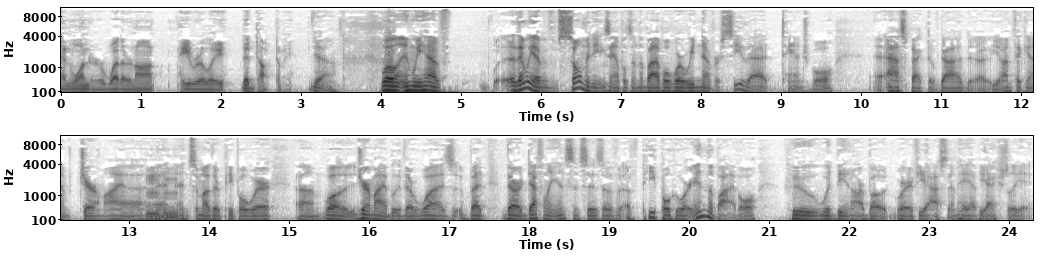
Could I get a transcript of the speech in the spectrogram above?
And wonder whether or not he really did talk to me. Yeah. Well, and we have, then we have so many examples in the Bible where we never see that tangible aspect of God. Uh, I'm thinking of Jeremiah and, and some other people where, um, well, Jeremiah, I believe there was, but there are definitely instances of, of people who are in the Bible who would be in our boat where if you ask them, hey, have you actually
